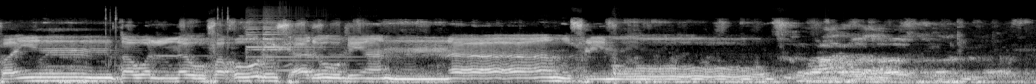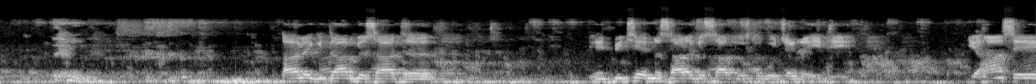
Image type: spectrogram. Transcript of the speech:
فإن تولوا فقولوا اشهدوا بأننا مسلمون اعلی کتاب کے ساتھ یعنی پیچھے نصارہ کے ساتھ گفتگو چل رہی تھی۔ یہاں سے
